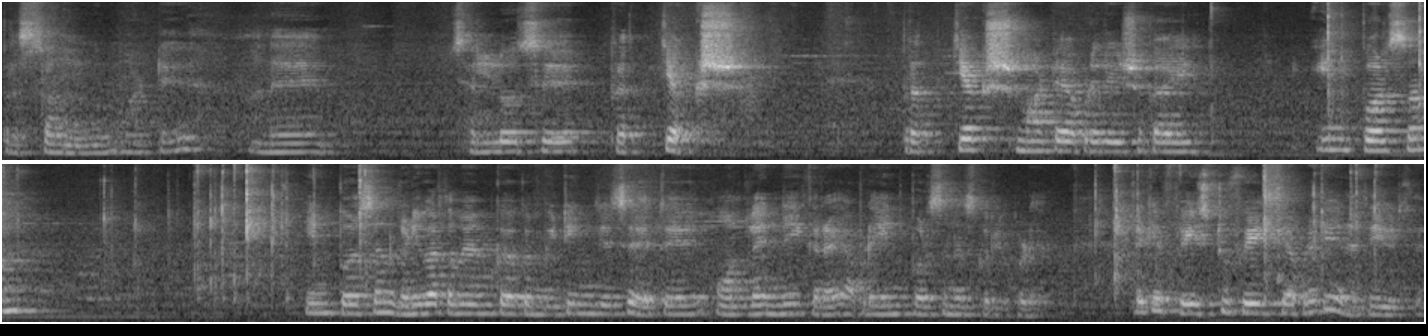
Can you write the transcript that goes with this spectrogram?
પ્રસંગ માટે અને છેલ્લો છે પ્રત્યક્ષ. પ્રત્યક્ષ માટે આપણે લઈ શકાય ઇન પર્સન ઇન પર્સન ઘણીવાર તમે એમ કહો કે મિટિંગ જે છે તે ઓનલાઈન નહીં કરાય, આપણે ઇન પર્સન જ કરવી પડે. એટલે કે ફેસ ટુ ફેસ જે આપણે કહીએ ને તેવી રીતે.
